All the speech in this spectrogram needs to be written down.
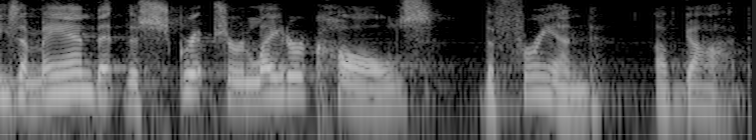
He's a man that the scripture later calls the friend of God.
